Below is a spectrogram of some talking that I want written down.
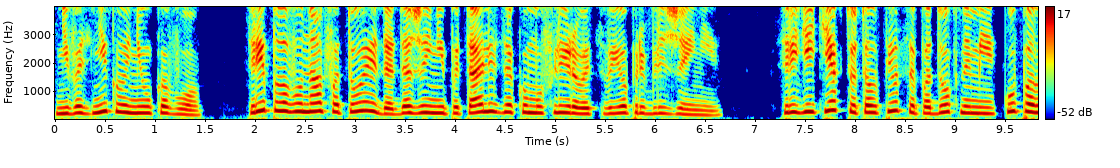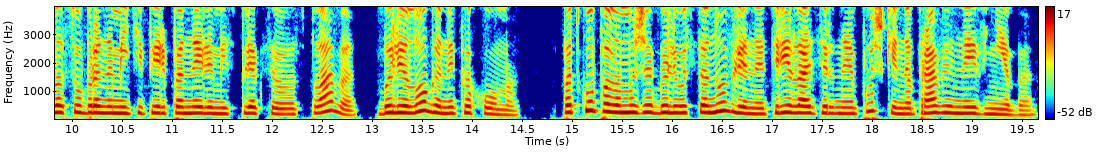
не возникло ни у кого. Три плавуна фотоида даже и не пытались закамуфлировать свое приближение. Среди тех, кто толпился под окнами купола с убранными теперь панелями из плексового сплава, были Логан и Кахома. Под куполом уже были установлены три лазерные пушки, направленные в небо.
